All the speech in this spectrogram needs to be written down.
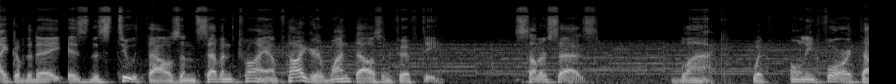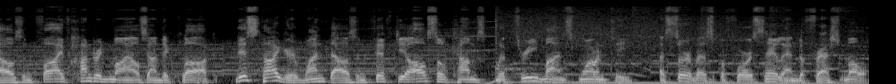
bike of the day is this 2007 Triumph Tiger 1050. Seller says. Black, with only 4,500 miles on the clock, this Tiger 1050 also comes with 3 months warranty, a service before sale and a fresh mold.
